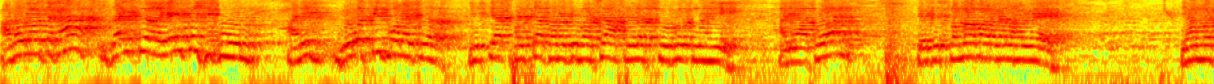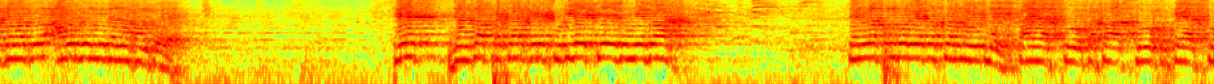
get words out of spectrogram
अडवलं होतं का? जायचं यायचं शिकून. आणि व्यवस्थित बोलायचं. इतक्या खालच्या थराची भाषा आपल्याला शोभत नाही. आणि आपण त्याची तमा बाळगायला हवी आहे या माध्यमातून आवर्जून मी त्यांना सांगतोय. हेच ज्यांचा प्रचार करीत चुकले तेच उमेदवार. त्यांना पण बोलण्याचा सर माहीत नाही. काय असतो कसा असतो कुठे असतो.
